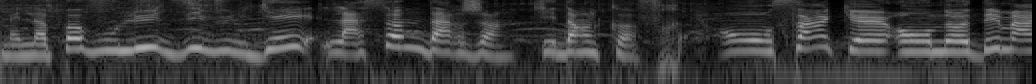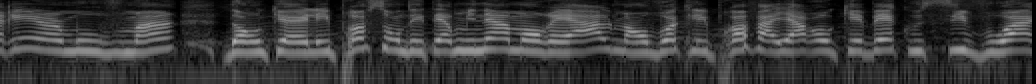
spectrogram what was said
Mais elle n'a pas voulu divulguer la somme d'argent qui est dans le coffre. On sent qu'on a démarré un mouvement. Donc, euh, les profs sont déterminés à Montréal, mais on voit que les profs ailleurs au Québec aussi voient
